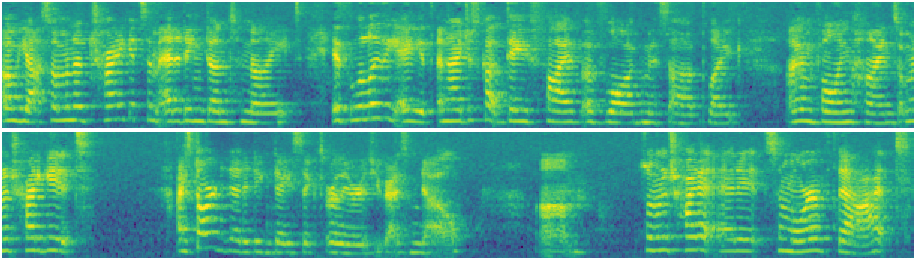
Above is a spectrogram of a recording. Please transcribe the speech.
Oh yeah, so I'm gonna try to get some editing done tonight. It's literally the 8th and I just got day 5 of Vlogmas up. Like, I am falling behind. So I'm gonna try to get, I started editing day 6 earlier as you guys know. Um, so I'm to try to edit some more of that.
